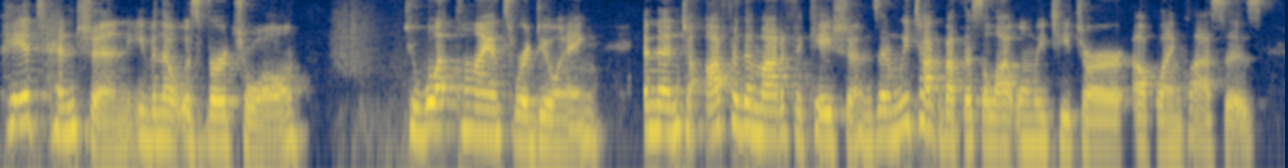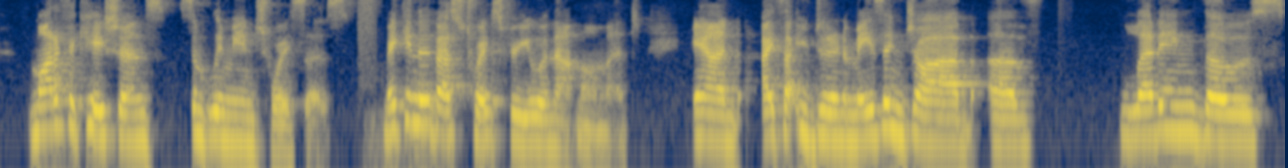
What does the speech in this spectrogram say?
pay attention, even though it was virtual, to what clients were doing, and then to offer the modifications. And we talk about this a lot when we teach our alkalign classes. Modifications simply mean choices, making the best choice for you in that moment. And I thought you did an amazing job of letting those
